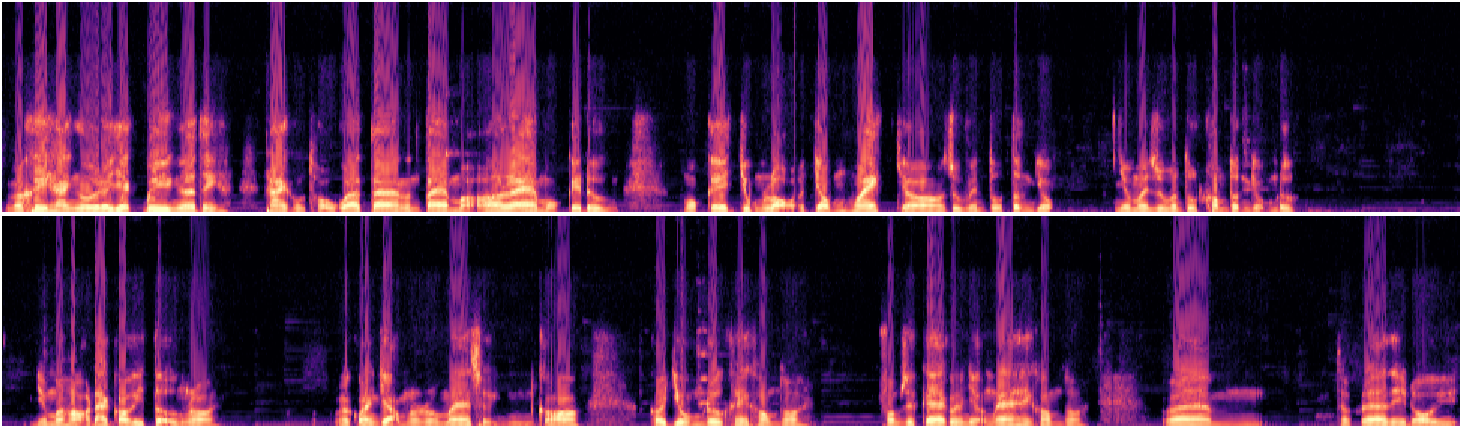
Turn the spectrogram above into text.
và khi hai người đã dạt biên á thì hai cầu thủ của Atalanta mở ra một cái đường một cái trung lộ chống hoát cho Juventus tận dụng. Nhưng mà Juventus không tận dụng được. Nhưng mà họ đã có ý tưởng rồi. Và quan trọng là Roma sẽ có có dùng được hay không thôi. Fonseca có nhận ra hay không thôi. Và thật ra thì đối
